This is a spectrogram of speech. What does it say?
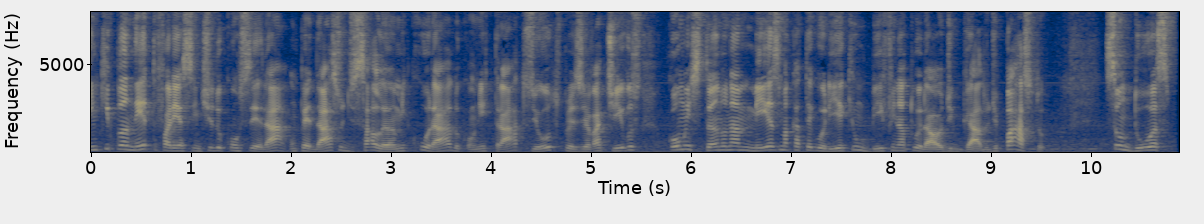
Em que planeta faria sentido considerar um pedaço de salame curado com nitratos e outros preservativos como estando na mesma categoria que um bife natural de gado de pasto? São duas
